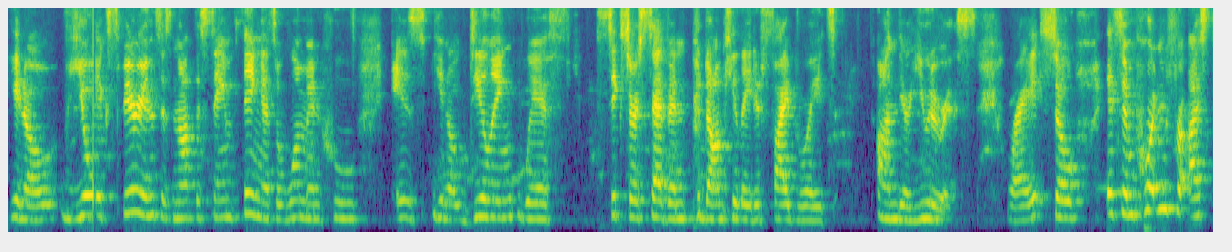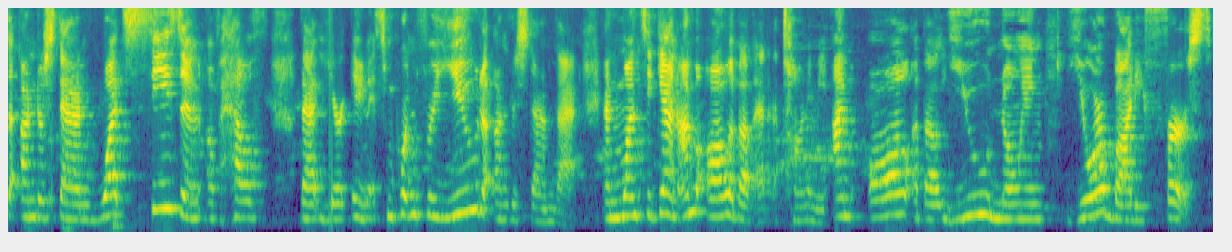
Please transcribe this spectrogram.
you know your experience is not the same thing as a woman who is you know dealing with six or seven pedunculated fibroids on their uterus, right? So it's important for us to understand what season of health that you're in. It's important for you to understand that. And once again, I'm all about that autonomy. I'm all about you knowing your body first.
